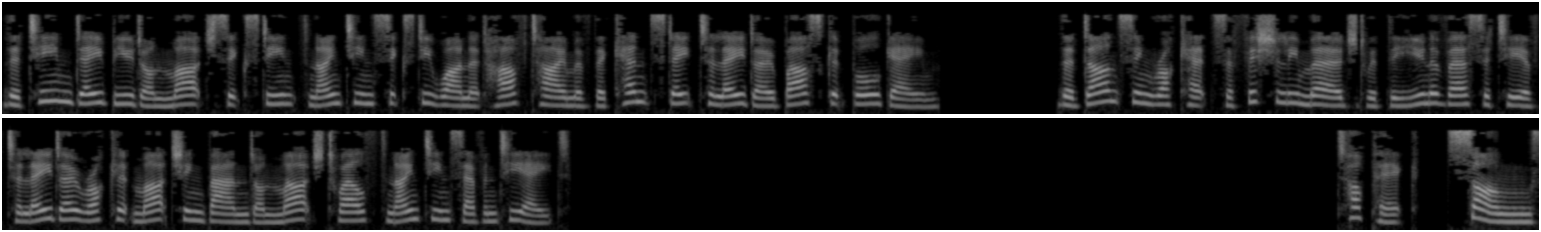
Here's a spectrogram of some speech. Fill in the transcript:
The team debuted on March 16, 1961 at halftime of the Kent State-Toledo basketball game. The Dancing Rockets officially merged with the University of Toledo Rocket Marching Band on March 12, 1978. Topic: Songs.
